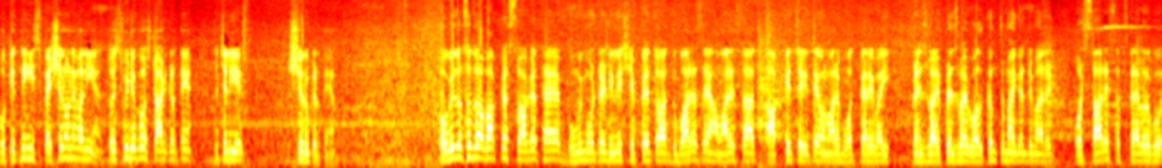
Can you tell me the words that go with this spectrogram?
वो कितनी ही स्पेशल होने वाली हैं। तो इस वीडियो को स्टार्ट करते हैं। तो चलिए शुरू करते हैं ओके दोस्तों तो अब आपका स्वागत है भूमि मोटर डीलरशिप पे। तो आज दोबारा से हमारे साथ आपके चहीते और हमारे बहुत प्यारे भाई प्रिंस भाई। प्रिंस भाई welcome to my country market और सारे सब्सक्राइबर को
